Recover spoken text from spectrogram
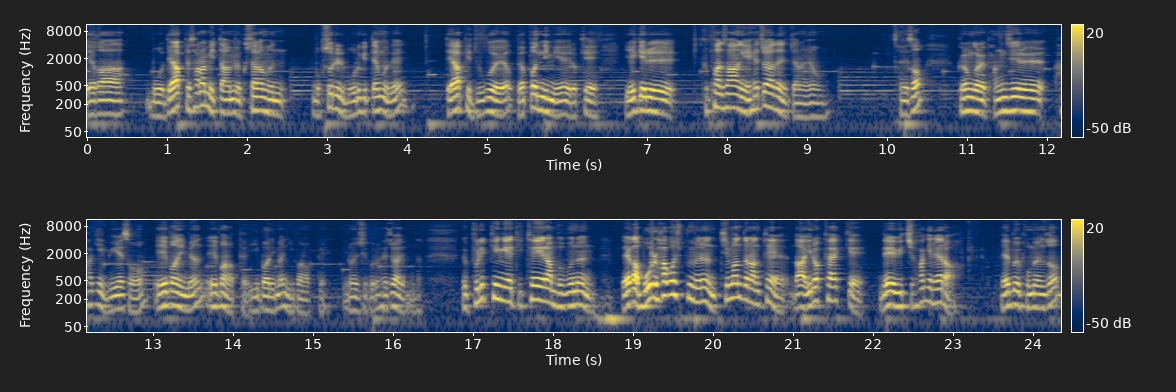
내가 뭐 내 앞에 사람이 있다 하면 그 사람은 목소리를 모르기 때문에 내 앞이 누구예요? 몇 번님이에요? 이렇게 얘기를 급한 상황에 해줘야 되잖아요. 그래서 그런 거를 방지를 하기 위해서 1번이면 1번 앞에, 2번이면 2번 앞에 이런 식으로 해줘야 됩니다. 그 브리핑의 디테일한 부분은 내가 뭘 하고 싶으면은 팀원들한테 나 이렇게 할게 내 위치 확인해라 맵을 보면서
